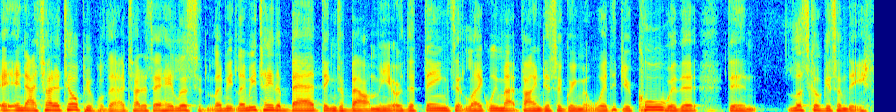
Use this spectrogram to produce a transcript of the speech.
and I try to tell people that. I try to say, "Hey, listen, let me let me tell you the bad things about me, or the things that like we might find disagreement with. If you're cool with it, then let's go get some to eat."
